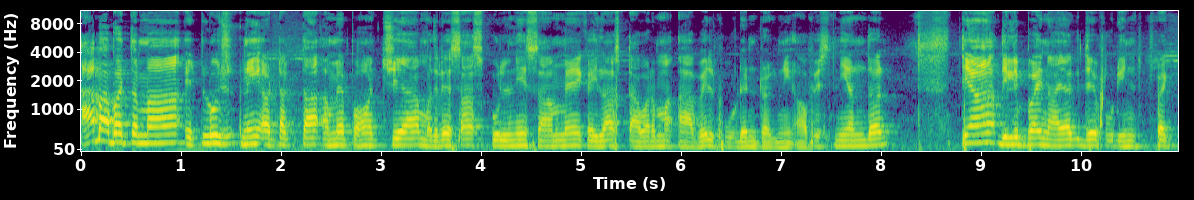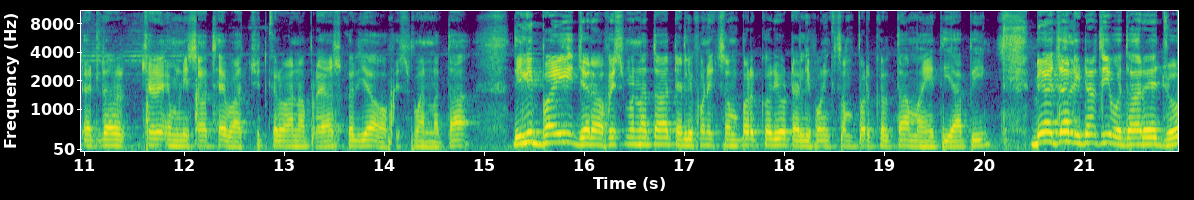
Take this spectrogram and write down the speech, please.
આ બાબતમાં એટલું જ નહીં અટકતા અમે પહોંચ્યા મદ્રેસા સ્કૂલની સામે, કૈલાસ ટાવરમાં આવેલ ફૂડ એન્ડ ડ્રગની ઓફિસની અંદર. ત્યાં દિલીપભાઈ નાયક જે ફૂડ ઇન્સ્પેક્ટર છે, એમની સાથે વાતચીત કરવાના પ્રયાસ કર્યા, ઓફિસમાં નહોતા દિલીપભાઈ જ્યારે ઓફિસમાં નહોતા ટેલિફોનિક સંપર્ક કર્યો, ટેલિફોનિક સંપર્ક કરતાં માહિતી આપી. બે હજાર લીટરથી વધારે જો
